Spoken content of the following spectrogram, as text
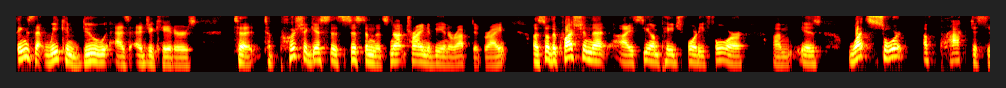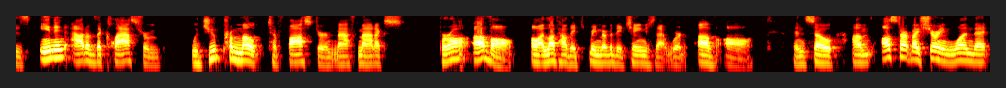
things that we can do as educators to, to push against this system that's not trying to be interrupted right? Uh, so the question that i see on page 44 um, is what sort of practices in and out of the classroom would you promote to foster mathematics for all of all? Oh, I love how they remember they changed that word of all. And so um, I'll start by sharing one that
